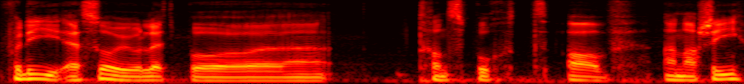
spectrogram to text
fordi jeg så jo litt på eh, transport av energi.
